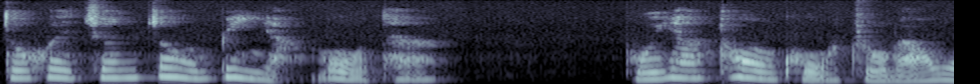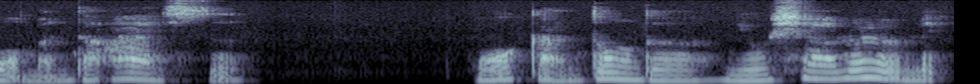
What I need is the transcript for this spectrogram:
都会尊重并仰慕她，不让痛苦阻挠我们的爱时，我感动的流下热泪。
